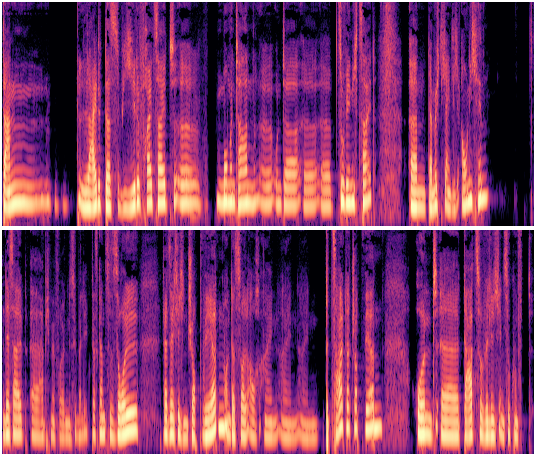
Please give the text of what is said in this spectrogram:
dann leidet das wie jede Freizeit äh, momentan äh, unter äh, äh, zu wenig Zeit. Ähm, da möchte ich eigentlich auch nicht hin. Deshalb äh, habe ich mir Folgendes überlegt. Das Ganze soll tatsächlich ein Job werden und das soll auch ein, ein, ein bezahlter Job werden. Und äh, dazu will ich in Zukunft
